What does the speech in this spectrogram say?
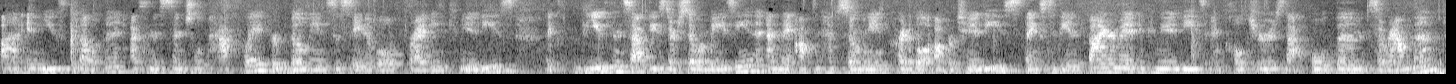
uh, in youth development as an essential pathway for building sustainable, thriving communities. Like the youth in Southeast are so amazing, and they often have so many incredible opportunities thanks to the environment and communities and cultures that hold them and surround them.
